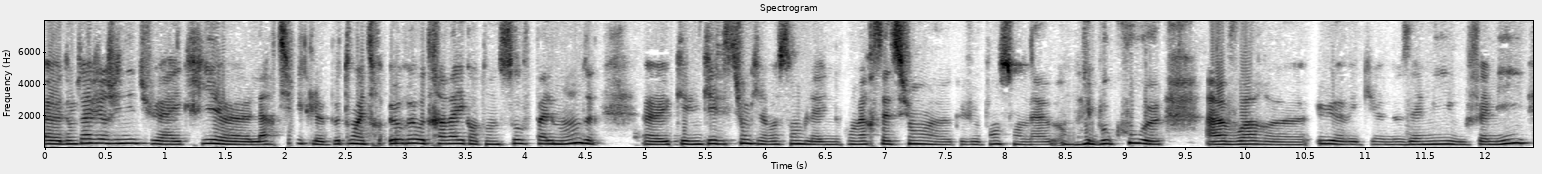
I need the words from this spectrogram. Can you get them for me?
donc toi, Virginie, tu as écrit l'article "Peut-on être heureux au travail quand on ne sauve pas le monde", qui est une question qui ressemble à une conversation que je pense on a, on est beaucoup à avoir eu avec nos amis ou famille,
